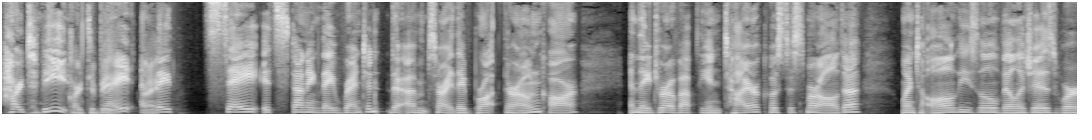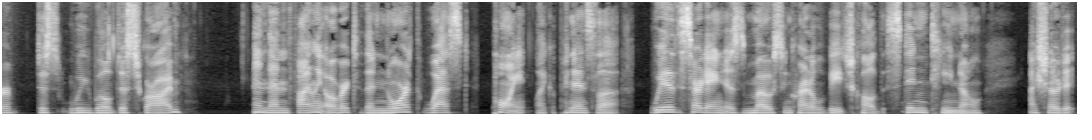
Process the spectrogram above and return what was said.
hard to beat. Hard to beat, right? And they say it's stunning. They rented. The, I'm sorry, they brought their own car, and they drove up the entire Costa Smeralda. Went to all these little villages where just we will describe, and then finally over to the northwest point, like a peninsula, with Sardinia's most incredible beach called Stintino. I showed it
